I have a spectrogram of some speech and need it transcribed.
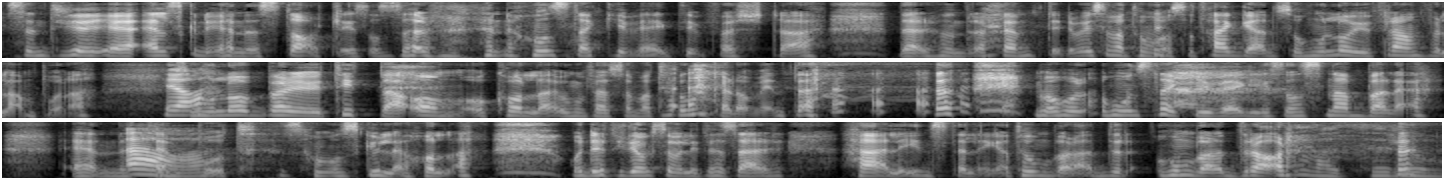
sen jag, jag älskade ju hennes start liksom, så här, när hon stack iväg till första där 150, det var ju som att hon var så taggad så hon låg ju framför lamporna. Ja. Så hon började ju titta om och kolla ungefär som att funkar de inte? Men hon, hon stack ju iväg liksom snabbare än Ja. tempot som hon skulle hålla. Och det tyckte jag också var lite så här härlig inställning, att hon bara, hon bara drar. Vad tro.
